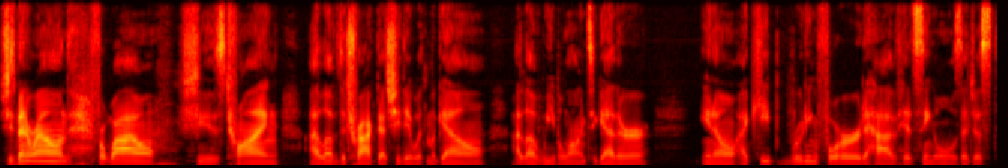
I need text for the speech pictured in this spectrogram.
she's been around for a while. She's trying. I love the track that she did with Miguel. I love We Belong Together. You know, I keep rooting for her to have hit singles that just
